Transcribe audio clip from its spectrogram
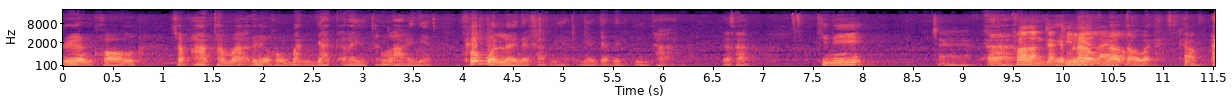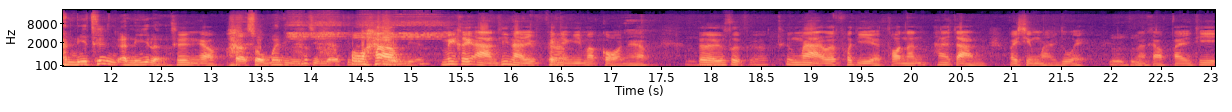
เรื่องของสภาพธรรมะเรื่องของบัญญัติอะไรทั้งหลายเนี่ยครบหมดเลยนะครับเนี่ยเนี่ยจะเป็นพื้นฐานนะครับ ทีนี้ใช่ครับอ่าก็หลังจากที่อ็มเรียนแล้วเล่าต่อว่าครับอันนี้ทึ่งอันนี้เหรอซึ่งครับสะสมมาดีจริงๆนะที่เพราะว่าเรื่องนี้ไม่เคยอ่านที่ไหนเป็ครับนอย่างนี้มาก่อนนะครับ ก็เลยรู้สึกทึ่งมากแล้วพอดีตอนนั้นท่านอาจารย์ไปเชียงใหม่ด้วยอือฮึนะครับไปที่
